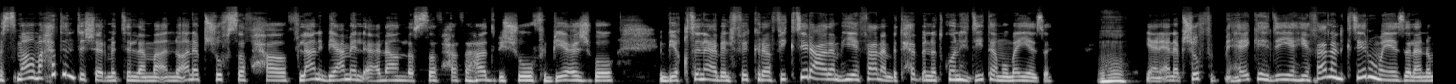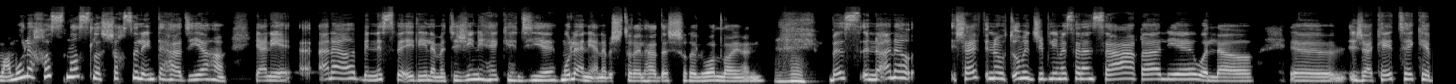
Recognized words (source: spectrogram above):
بس ما ما حتنتشر مثل لما إنه أنا بشوف صفحة فلان بيعمل إعلان للصفحة فهاد بيشوف بيعجبه بيقتنع بالفكرة. في كتير عالم هي فعلا بتحب إنه تكون هديتها مميزة. يعني أنا بشوف هيك هدية هي فعلا كتير مميزة لأنه معمولة خص نص للشخص اللي أنت هادياها يعني أنا بالنسبة إلي لما تجيني هيك هدية مو لأني أنا بشتغل هذا الشغل والله يعني. بس إنه أنا شايف إنه تقوم تجيب لي مثلا ساعة غالية ولا آه، جاكيت هيك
